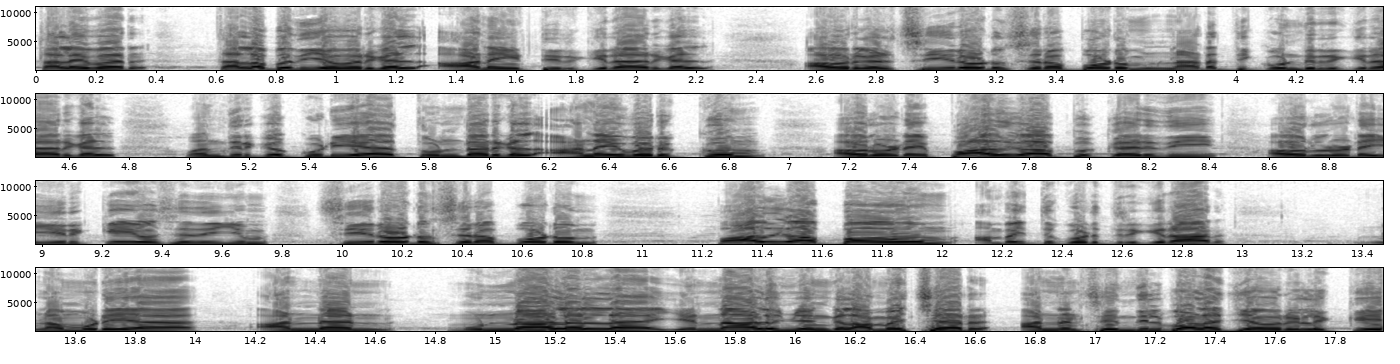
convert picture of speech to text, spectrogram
தலைவர் தளபதி அவர்கள் ஆணையிட்டிருக்கிறார்கள். அவர்கள் சீரோடும் சிறப்போடும் நடத்தி கொண்டிருக்கிறார்கள். வந்திருக்கக்கூடிய தொண்டர்கள் அனைவருக்கும் அவருடைய பாதுகாப்பு கருதி அவர்களுடைய இருக்கை வசதியும் சீரோடும் சிறப்போடும் பாதுகாப்பாகவும் அமைத்து கொடுத்திருக்கிறார். நம்முடைய அண்ணன் முன்னாள் அல்ல என்னாலும் எங்கள் அமைச்சர் அண்ணன் செந்தில் பாலாஜி அவர்களுக்கு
